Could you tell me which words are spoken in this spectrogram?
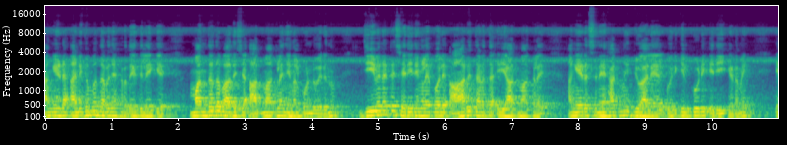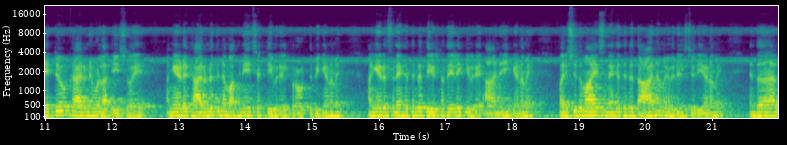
അങ്ങയുടെ അനുകമ്പം നിറഞ്ഞ ഹൃദയത്തിലേക്ക് മന്ദത ബാധിച്ച ആത്മാക്കളെ ഞങ്ങൾ കൊണ്ടുവരുന്നു. ജീവനറ്റ ശരീരങ്ങളെ പോലെ ആറി തണുത്ത ഈ ആത്മാക്കളെ അങ്ങയുടെ സ്നേഹാഗ്നി ജ്വാലയാൽ ഒരിക്കൽ കൂടി എരിയിക്കണമേ. ഏറ്റവും കാരുണ്യമുള്ള ഈശോയെ അങ്ങയുടെ കാരുണ്യത്തിന്റെ മഹനീയ ശക്തി ഇവരിൽ പ്രവർത്തിപ്പിക്കണമേ. അങ്ങയുടെ സ്നേഹത്തിന്റെ തീഷ്ണതയിലേക്ക് ഇവരെ ആനയിക്കണമേ. പരിശുദ്ധമായ സ്നേഹത്തിന്റെ ദാനം ഇവരിൽ ചൊരിയണമേ. എന്തെന്നാൽ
